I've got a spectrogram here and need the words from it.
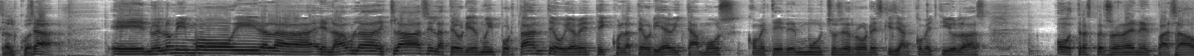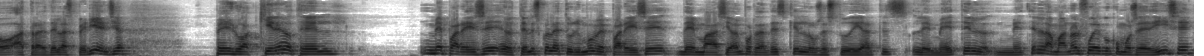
Tal cual. O sea, eh, no es lo mismo ir a la, el aula de clase, la teoría es muy importante, obviamente con la teoría evitamos cometer muchos errores que se han cometido las otras personas en el pasado a través de la experiencia, pero aquí en el hotel me parece, el Hotel Escuela de Turismo me parece demasiado importante es que los estudiantes le meten, meten la mano al fuego, como se dice,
